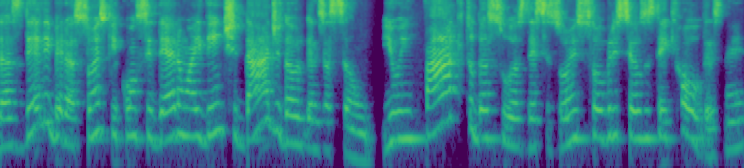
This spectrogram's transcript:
das deliberações que consideram a identidade da organização e o impacto das suas decisões sobre seus stakeholders, né?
